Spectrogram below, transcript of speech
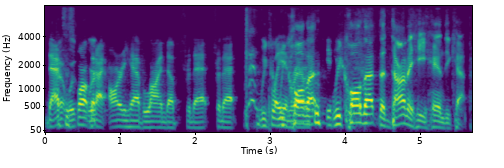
that's yeah, a spot that I already have lined up for that. For that, we, we call round. that we call that the Donaghy handicap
